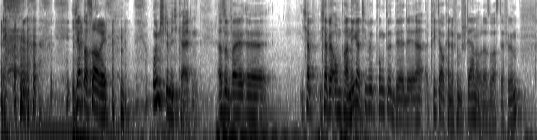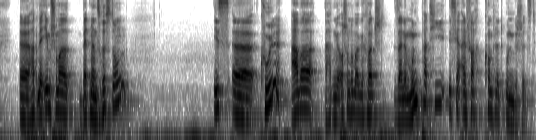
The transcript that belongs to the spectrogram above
ich habe doch Sorry. Unstimmigkeiten. Also, weil äh, ich habe ich hab ja auch ein paar negative Punkte. Der, der kriegt ja auch keine fünf Sterne oder sowas, der Film. Äh, hatten wir eben schon mal Batmans Rüstung. Ist äh, cool, aber hatten wir auch schon drüber gequatscht, seine Mundpartie ist ja einfach komplett ungeschützt.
